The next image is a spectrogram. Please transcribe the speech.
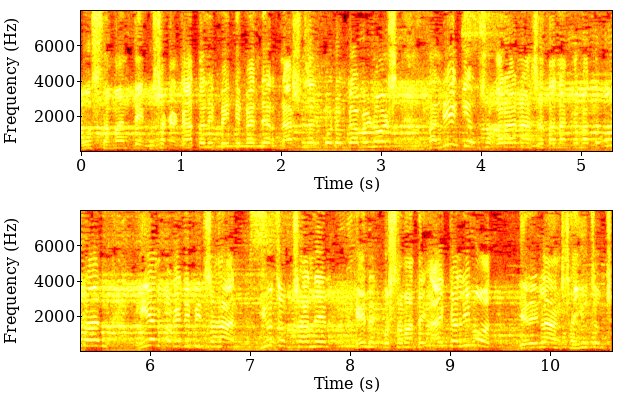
Bustamante. Usa ka Catholic Faith Defender, National Board of Governors, haligi og sukaranan sa tanang kamatuoran, iyang pagkadibinsahan. YouTube channel Kenneth Bustamante ay kalimot. Diri lang sa YouTube channel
